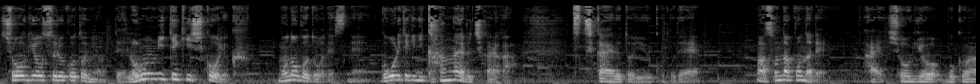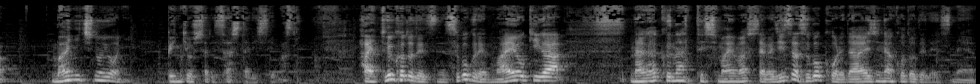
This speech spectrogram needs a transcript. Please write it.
将棋をすることによって論理的思考力物事をですね合理的に考える力が培えるということでまあそんなこんなで、はい、将棋を僕は毎日のように勉強したり指したりしていますと。はい、ということでですね、すごくね、前置きが長くなってしまいましたが、実はすごくこれ大事なことでですね、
